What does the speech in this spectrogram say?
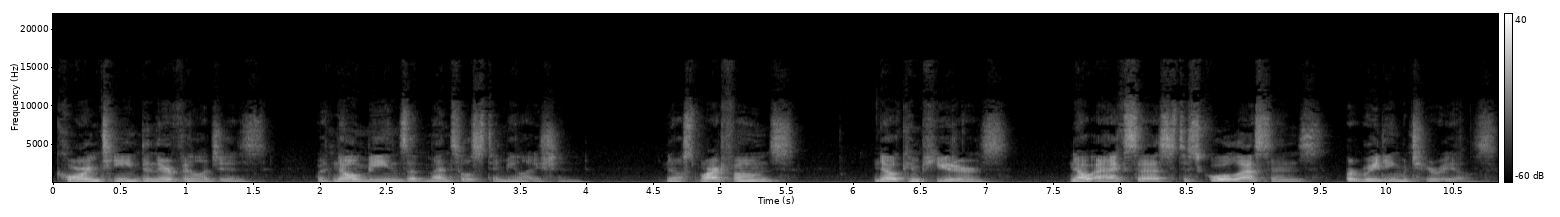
quarantined in their villages with no means of mental stimulation no smartphones, no computers, no access to school lessons or reading materials.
